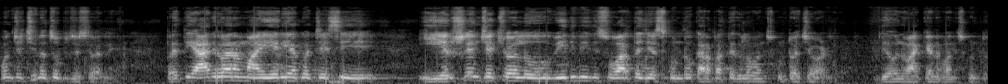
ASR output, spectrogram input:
కొంచెం చిన్న చూపు చూసేవాడిని. ప్రతి ఆదివారం మా ఏరియాకి వచ్చేసి ఈ ఎరుషులేం చర్చి వాళ్ళు వీధి వీధి సువార్త చేసుకుంటూ కరపత్రికలు పంచుకుంటూ వచ్చేవాళ్ళు. దేవుని వాక్యాన్ని పంచుకుంటూ.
